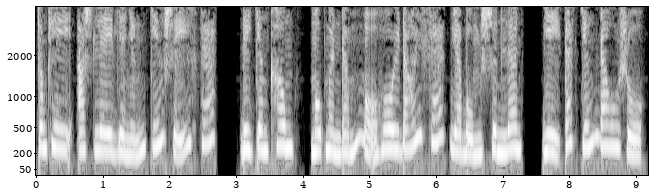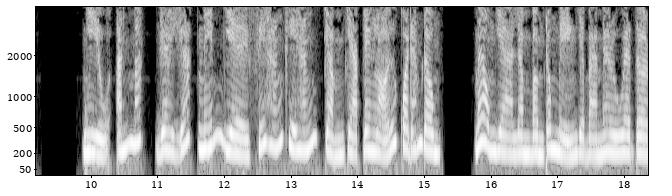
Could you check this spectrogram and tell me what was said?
trong khi Ashley và những chiến sĩ khác đi chân không, một mình đẫm mồ hôi đói khát và bụng sình lên vì các chứng đau ruột. Nhiều ánh mắt gai gắt ném về phía hắn khi hắn chậm chạp len lỏi qua đám đông. Mấy ông già lầm bầm trong miệng và bà Meriwether,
